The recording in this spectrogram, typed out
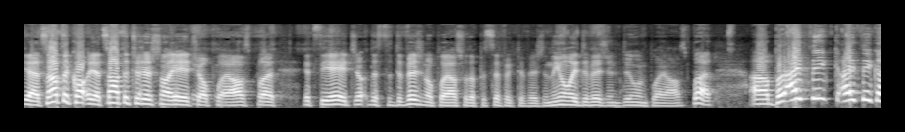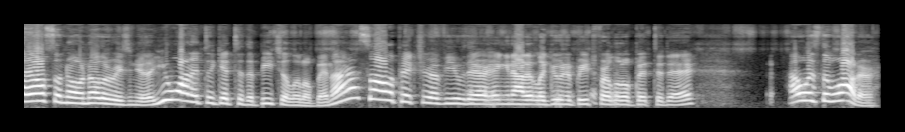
yeah. It's not the call. Yeah, it's not the traditional AHL playoffs, but it's the AHL. It's the divisional playoffs for the Pacific Division, the only division doing playoffs. But, uh, but I think I think I also know another reason you're there. You wanted to get to the beach a little bit. And I saw the picture of you there hanging out at Laguna Beach for a little bit today. How was the water?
